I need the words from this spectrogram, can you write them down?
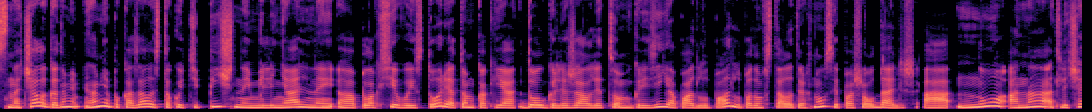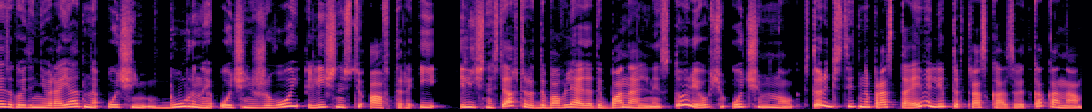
сначала годами она мне показалась такой типичной миллениальной а, плаксивой историей о том, как я долго лежал лицом в грязи, я падал, падал, потом встал, отряхнулся и пошел дальше. А, но она отличается какой-то невероятно очень бурной, очень живой личностью автора. И и личность автора добавляет этой банальной истории, в общем, очень много. История действительно простая. Эми Липтерт рассказывает, как она.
